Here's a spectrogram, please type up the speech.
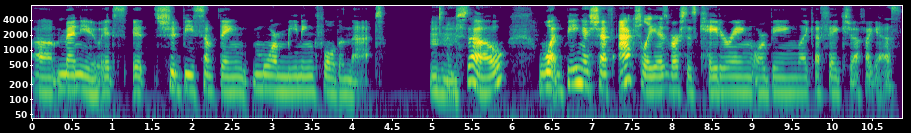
uh, menu. It's it should be something more meaningful than that. Mhm. And so, what being a chef actually is versus catering or being like a fake chef, I guess,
